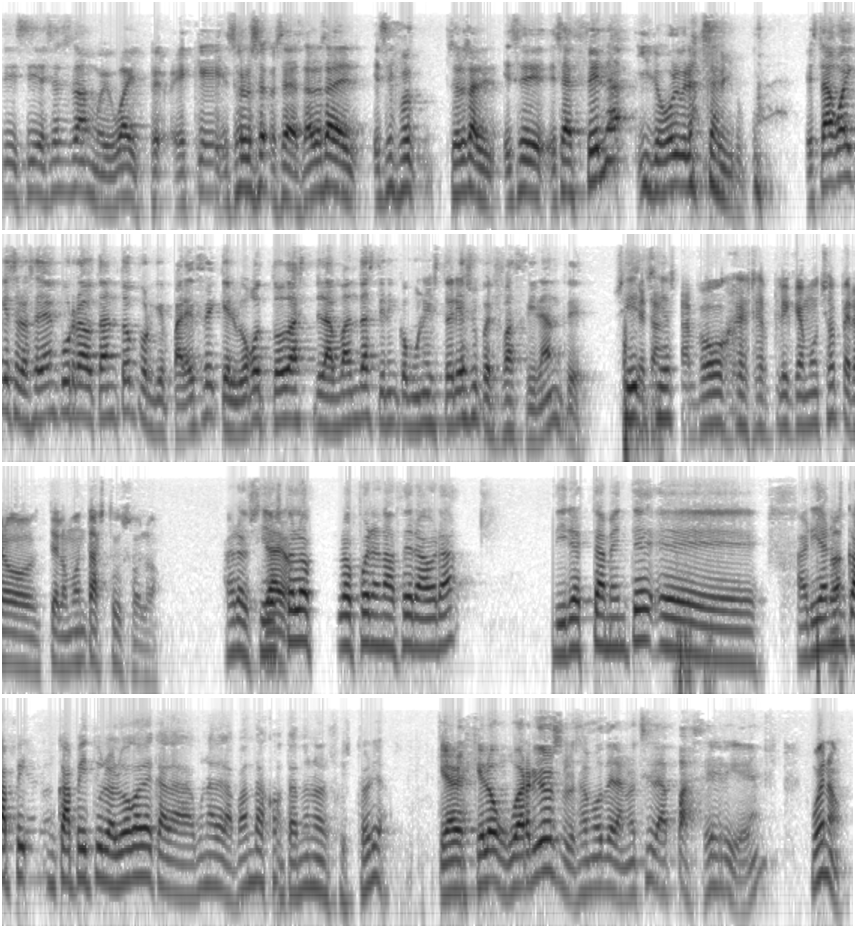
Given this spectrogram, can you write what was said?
Sí, sí, esos están muy guay. Pero es que solo, o sea, solo sale, ese, solo sale ese- esa escena y no volverá a salir. Está guay que se los hayan currado tanto porque parece que luego todas las bandas tienen como una historia súper fascinante. Sí, Que sí, es- tampoco que se explique mucho, pero te lo montas tú solo. claro, si Claro. esto lo, lo fueran a hacer ahora, directamente eh, harían un, capi- un capítulo luego de cada una de las bandas contándonos su historia. Claro, es que los Warriors, los amos de la noche, da pa' serie, ¿eh? Bueno,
